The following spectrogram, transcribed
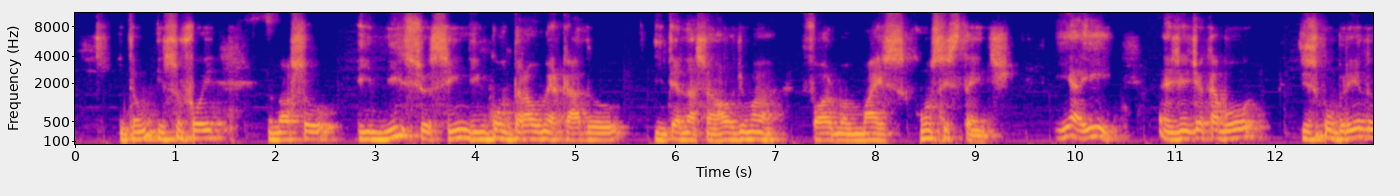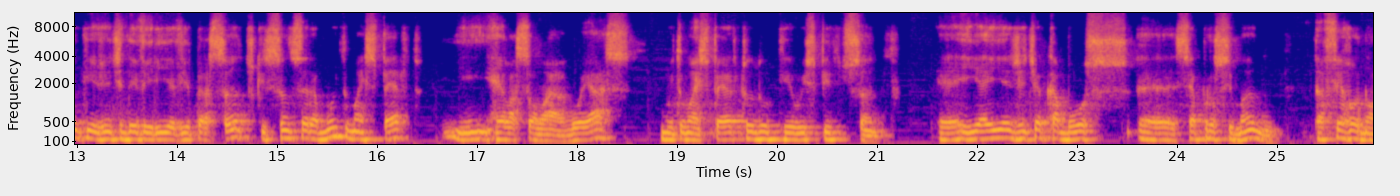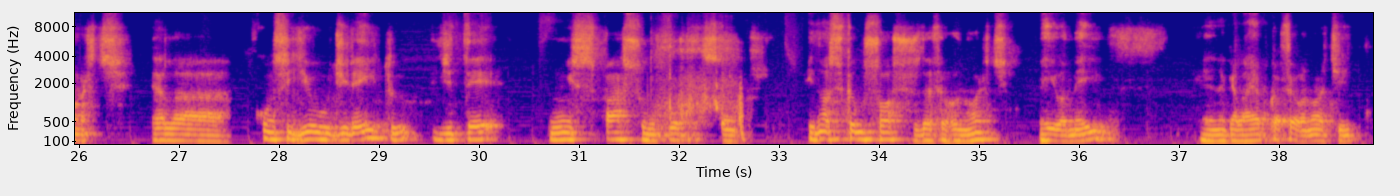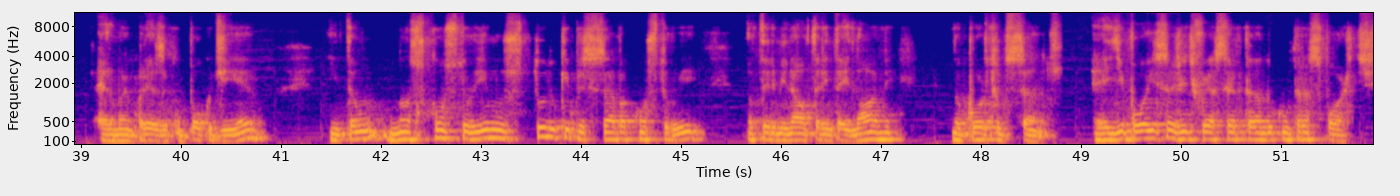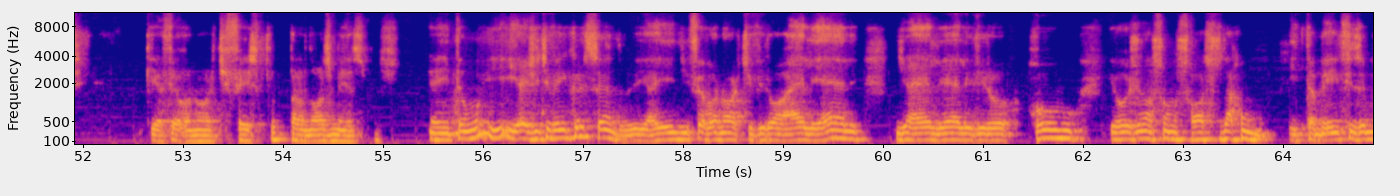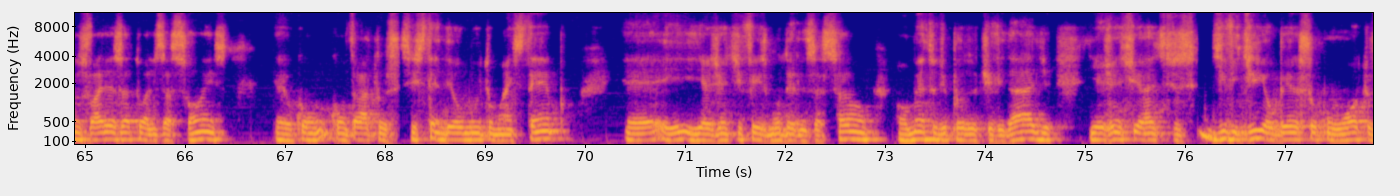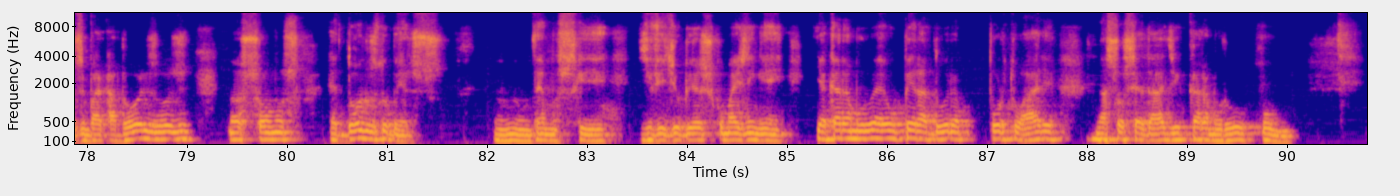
Então, isso foi o nosso início assim de encontrar o mercado internacional de uma forma mais consistente. E aí a gente acabou descobrindo que a gente deveria vir para Santos, que Santos era muito mais perto em relação a Goiás, muito mais perto do que o Espírito Santo. É, e aí a gente acabou é, se aproximando da Ferronorte. Ela conseguiu o direito de ter um espaço no Porto de Santos. E nós ficamos sócios da Ferronorte, meio a meio. É, naquela época a Ferronorte era uma empresa com pouco dinheiro, então, nós construímos tudo o que precisava construir no Terminal 39, no Porto de Santos. E depois a gente foi acertando com o transporte, que a Ferronorte fez para nós mesmos. Então, e, e, a gente veio crescendo. E aí de Ferronorte virou a ALL, de ALL virou Rumo, e hoje nós somos sócios da Rumo. E também fizemos várias atualizações, é, o contrato se estendeu muito mais tempo, é, e, a gente fez modernização, aumento de produtividade, e a gente antes dividia o berço com outros embarcadores, hoje nós somos é, donos do berço. Não temos que dividir o berço com mais ninguém. E a Caramuru é operadora portuária na sociedade Caramuru Rumo.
